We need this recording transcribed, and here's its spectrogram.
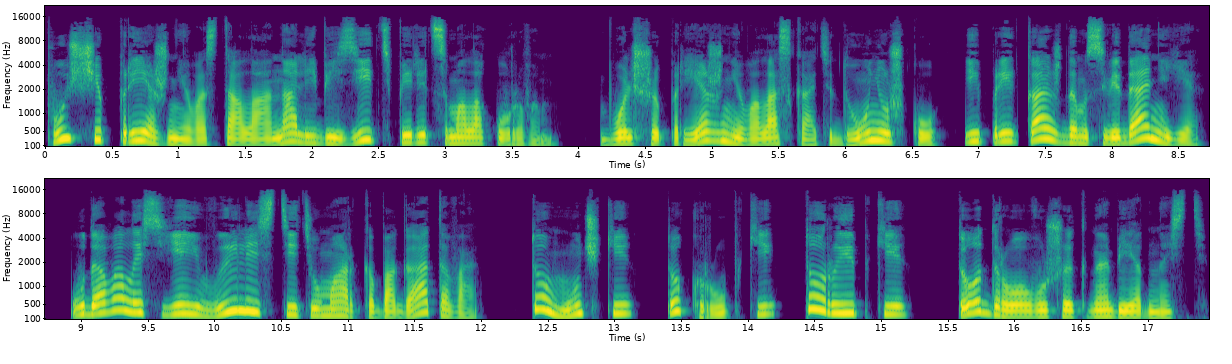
Пуще прежнего стала она лебезить перед Смолокуровым. Больше прежнего ласкать Дунюшку, и при каждом свидании удавалось ей вылестить у Марка Богатого то мучки, то крупки, то рыбки, то дровушек на бедность.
